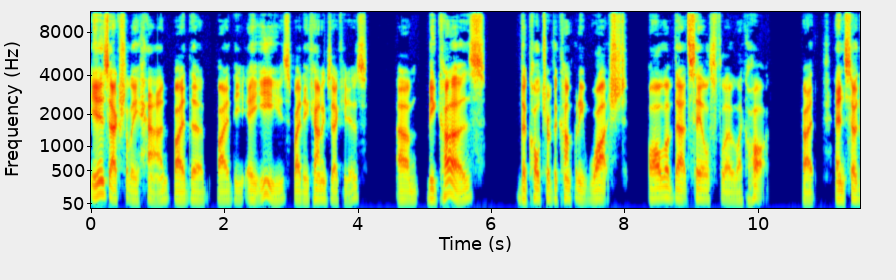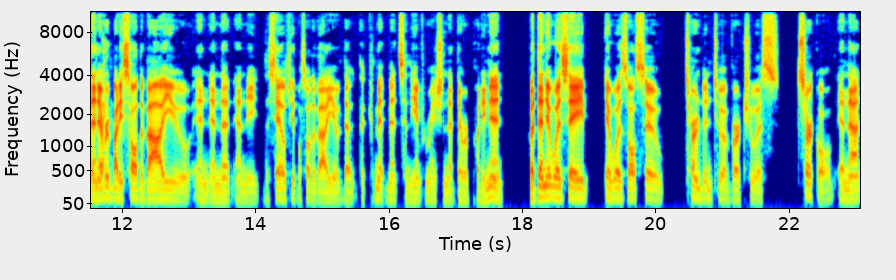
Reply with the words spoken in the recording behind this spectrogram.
is actually had by the by the AEs, by the account executives, um, because the culture of the company watched all of that sales flow like a hawk, right? And so then Right. everybody saw the value, and and the and the the salespeople saw the value of the the commitments and the information that they were putting in. But then it was a it was also turned into a virtuous circle in that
